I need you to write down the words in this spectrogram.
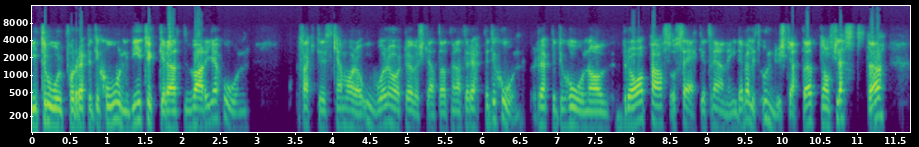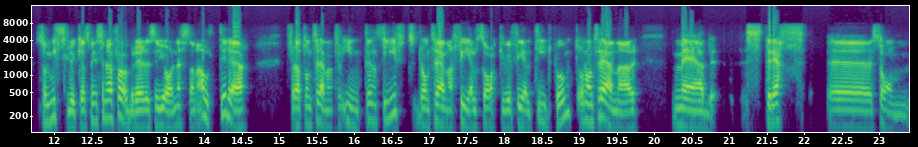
Vi tror på repetition. Vi tycker att variation faktiskt kan vara oerhört överskattat, men att repetition, repetition av bra pass och säker träning, det är väldigt underskattat. De flesta som misslyckas med sina förberedelser gör nästan alltid det för att de tränar för intensivt, de tränar fel saker vid fel tidpunkt och de tränar med stress eh, som,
